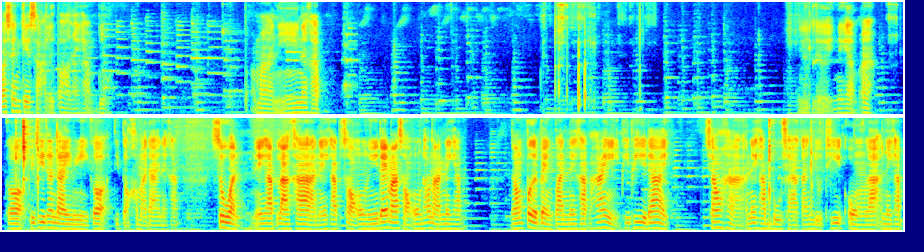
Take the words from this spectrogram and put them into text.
ว่าเส้นเกษาหรือเปล่านะครับ ดู ประมาณนี้นะครับนี่เลยนะครับ อะ ก็พี่ๆท่านใดมีก็ติดต่อเข้ามาได้นะครับ ส่วนนะครับราคานะครับสององค์นี้ได้มา 2 องค์เท่านั้นนะครับ น้องเปิดแบ่งปันนะครับให้พี่ๆได้เช่าหานะครับบูชากันอยู่ที่องค์ละนะครับ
